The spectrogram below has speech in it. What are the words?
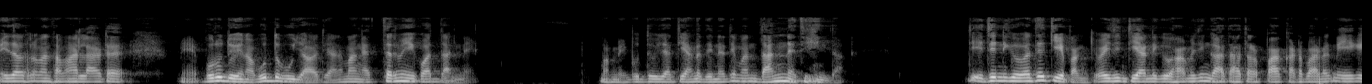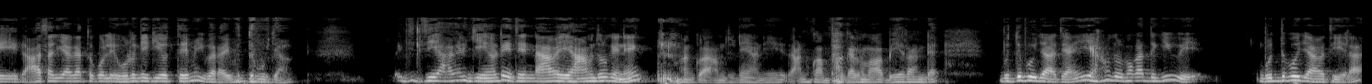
ඒ දවස්වල මම සමහරලාට මේ පුරුදු වෙනවා බුද්ධ පූජාව තියන මම ඇත්තටම මේකවත් දන්නේ නැහැ. මම මේ බුද්ධ පූජා තියන්න දෙන්නේ නැති මම දන්නේ නැති හින්දා. ඉතින් එතෙන් කිව්වද තියපන් කිව්වා. ඉතින් තියන්න කිව්වහම ඉතින් ගාත හතර පහක් කටපාඩම් මේක ඒක ආසලියාගත්ත කොලේ හොලගේ ගියොත් එහෙම ඉවරයි බුද්ධ පූජාව. ඉතින් තියාගෙන කියනකොට එතෙන් ආවේ යාමතුරු කෙනෙක් මං කිව්වා ආමතුනේ අනේ අනුකම්පා කරලා මාව බේරන්න බුද්ධ පූජාව තියන. ඊ යාමතුරු මොකද්ද කිව්වේ? බුද්ධ පූජාව තියලා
